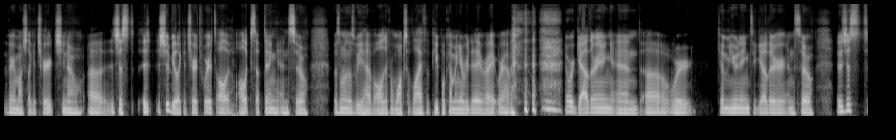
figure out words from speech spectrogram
very much like a church. You know, uh, it's just it, it, should be like a church where it's all all accepting. And so it was one of those we have all different walks of life of people coming every day, right? We're having and we're gathering and uh, we're communing together, and so it was just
